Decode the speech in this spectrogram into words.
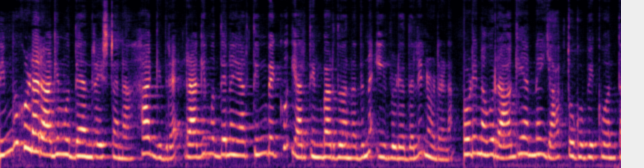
ನಿಮಗೂ ಕೂಡ ರಾಗಿ ಮುದ್ದೆ ಅಂದ್ರೆ ಇಷ್ಟನಾ? ಹಾಗಿದ್ರೆ ರಾಗಿ ಮುದ್ದೆನ ಯಾರು ತಿನ್ಬೇಕು, ಯಾರು ತಿನ್ಬಾರ್ದು ಅನ್ನೋದನ್ನ ಈ ವಿಡಿಯೋದಲ್ಲಿ ನೋಡೋಣ. ನೋಡಿ, ನಾವು ರಾಗಿಯನ್ನೇ ಯಾಕೆ ತಗೋಬೇಕು ಅಂತ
